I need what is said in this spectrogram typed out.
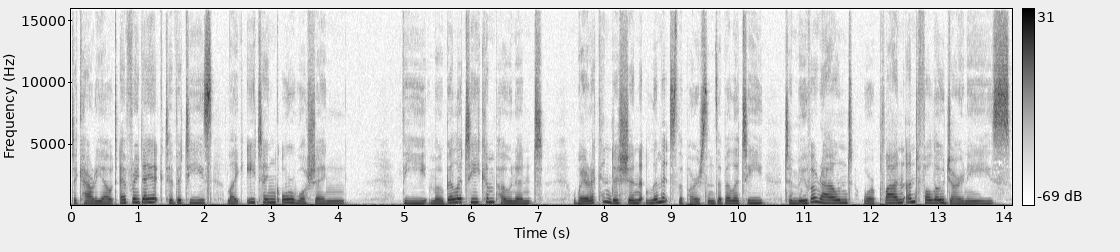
to carry out everyday activities like eating or washing. The mobility component, where a condition limits the person's ability to move around or plan and follow journeys.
